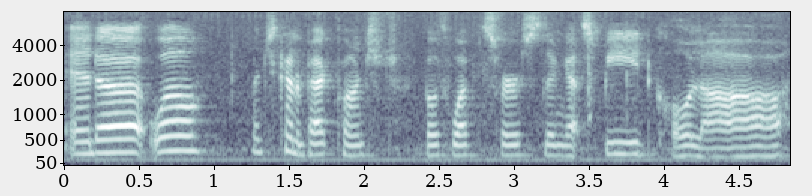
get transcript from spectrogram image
And uh, well, I just kind of pack punched both weapons first, then got speed, cola.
